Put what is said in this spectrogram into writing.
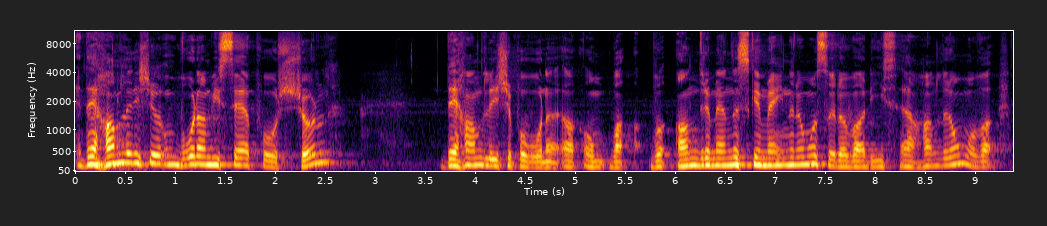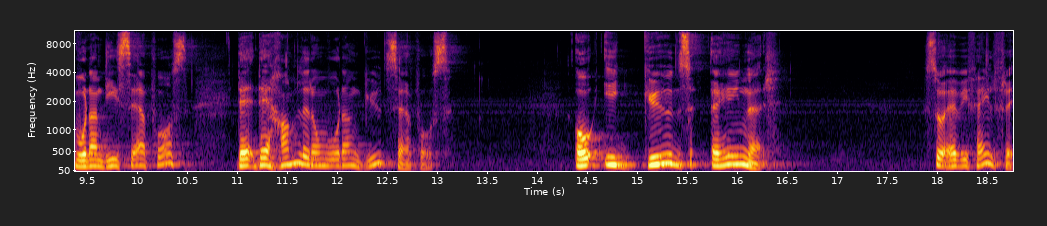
Det handler ikke om hvordan vi ser på oss sjøl. Det handler ikke hvordan, om hva, hva, andre mennesker mener om oss, eller hva de handler om, og hva, hvordan de ser på oss. Det, det handler om hvordan Gud ser på oss. Og i Guds øyne så er vi feilfri.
